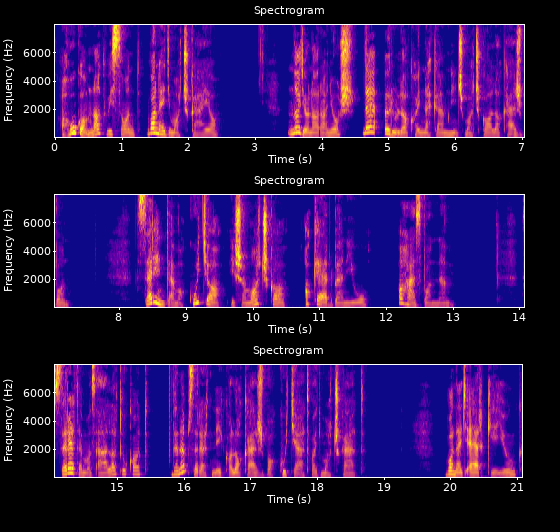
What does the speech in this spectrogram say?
A hugomnak viszont van egy macskája. Nagyon aranyos, de örülök, hogy nekem nincs macska a lakásban. Szerintem a kutya és a macska a kertben jó, a házban nem. Szeretem az állatokat, de nem szeretnék a lakásba kutyát vagy macskát. Van egy erkélyünk,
